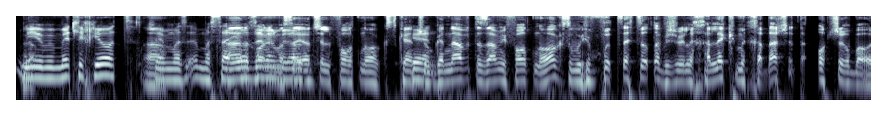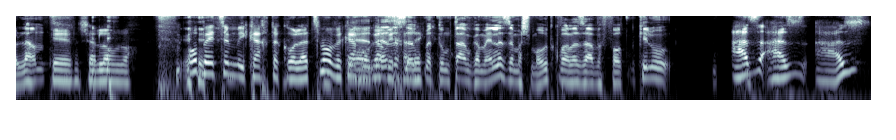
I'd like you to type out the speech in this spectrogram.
לא. ממת לחיות, אה. שהם אה, משאיות זבל נכון, מלאות. משאיות של פורט נוקס, כן, כן. שהוא גנב את הזעם מפורט נוקס, והוא יפוצץ אותה בשביל לחלק מחדש את העושר בעולם. כן, שלום לו. או בעצם ייקח את הכל לעצמו, וככה כן, הוא גם איזה סרט יחלק. מטומטם, גם אין לזה משמעות כבר לזהב בפורט, כאילו, אז, אז, אז,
